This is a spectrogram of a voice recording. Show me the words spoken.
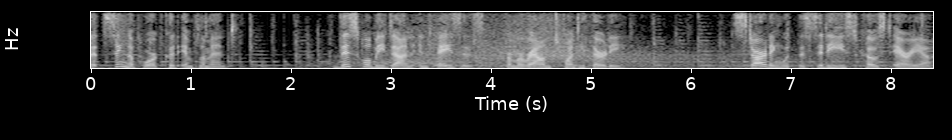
that Singapore could implement. This will be done in phases, from around 2030. Starting with the city east coast area.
